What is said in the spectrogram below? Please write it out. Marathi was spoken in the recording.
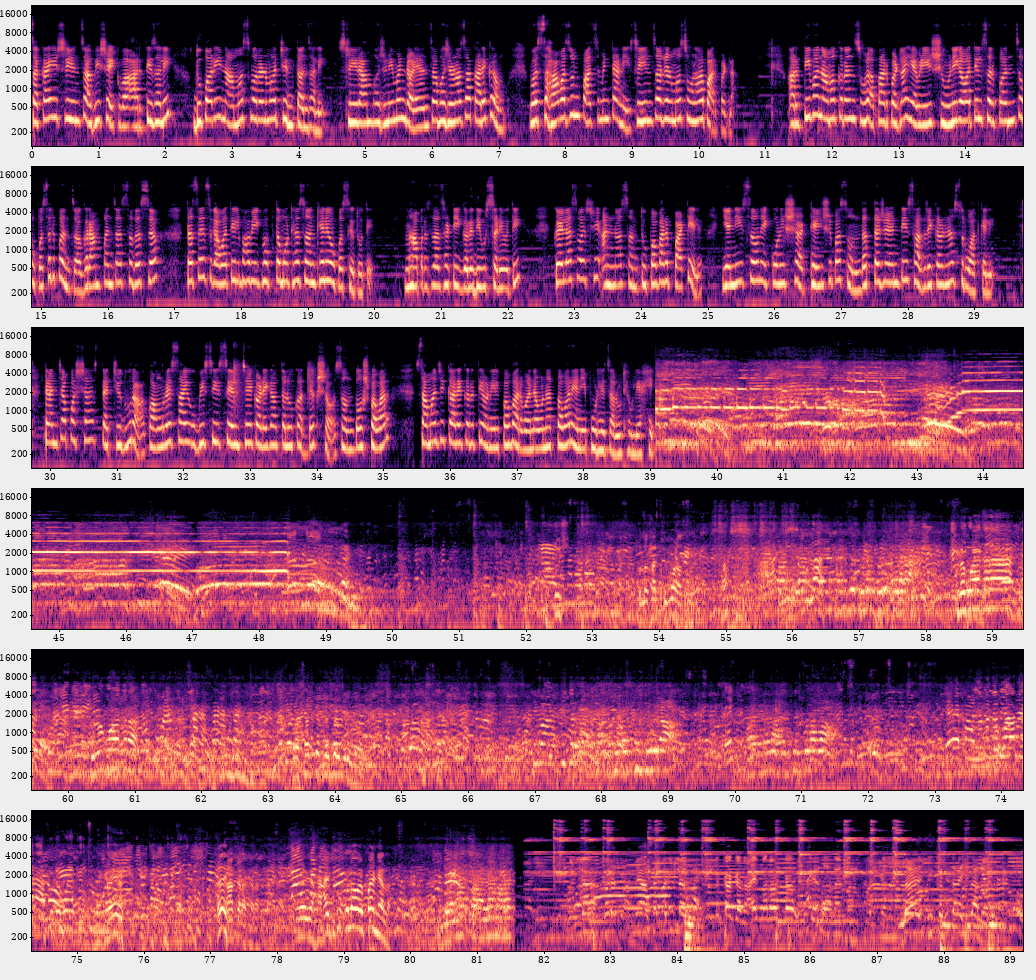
सकाळी श्रींचा अभिषेक व आरती झाली. दुपारी नामस्मरण व चिंतन झाले. श्रीराम भजनी मंडळ यांचा भजनाचा कार्यक्रम व सहा वाजून पाच मिनिटांनी श्रींचा जन्म सोहळा पार पडला. आरती व नामकरण सोहळा पार पडला. यावेळी शिवणी गावातील सरपंच उपसरपंच ग्रामपंचायत सदस्य तसेच गावातील भाविक भक्त मोठ्या संख्येने उपस्थित होते. महाप्रसादासाठी गर्दी उसळी होती. कैलासवासी अण्णा संतू पवार पाटील यांनी सन एकोणीसशे अठ्ठ्याऐंशी पासून दत्त जयंती साजरी करण्यास सुरुवात केली. त्यांच्या पश्चात त्याची धुरा काँग्रेस आय ओबीसी सेलचे कडेगाव तालुका अध्यक्ष संतोष पवार सामाजिक कार्यकर्ते अनिल पवार व नवनाथ पवार यांनी पुढे चालू ठेवली आहे तुला खालची गोळा करू. फुलं गोळा करा. फुलं गोळा करा. प्रसाद. हा, करा पाण्याला. मी असं बघितलं मला वाटलं नाही ती कमी जरा हे झालं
